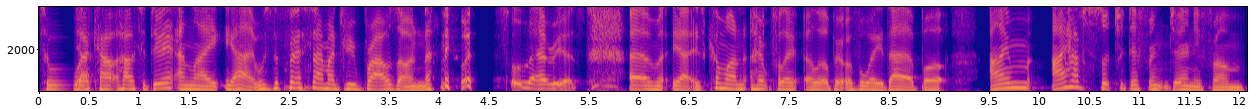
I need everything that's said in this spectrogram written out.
to work yeah. out how to do it and like yeah it was the first time i drew brows on and it was hilarious um yeah it's come on hopefully a little bit of a way there but i'm i have such a different journey from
